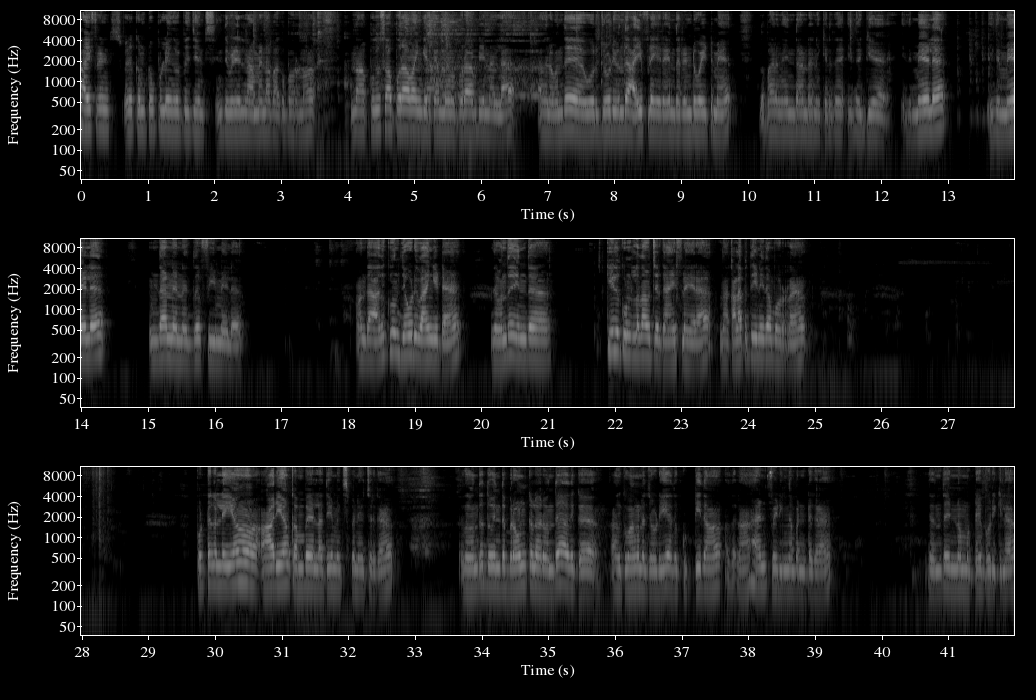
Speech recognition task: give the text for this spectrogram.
Hi friends welcome to பிள்ளைங்க பிஜென்ஸ் இந்த வீடியோவில் நாம் என்ன பார்க்க போகிறோன்னா நான் புதுசாக புறா வாங்கியிருக்கேன் மூணு புறா அப்படின்னல அதில் வந்து ஒரு ஜோடி வந்து ஹை ஃப்ளையரு இந்த ரெண்டு ஒயிட்டுமே இந்த பாருங்கள் இந்தாண்ட நிற்கிறது இது கே இது மேலே இது மேலே இந்தாண்ட என்னது ஃபீமேலு அந்த அதுக்கும் ஜோடி வாங்கிட்டேன். இதை வந்து இந்த கீழ்குண்டில் தான் வச்சுருக்கேன் ஐ ஃப்ளையரை நான் கலப்பு தீனி தான் போடுறேன். பொட்டுக்கல்லையும் ஆரியம் கம்பு எல்லாத்தையும் மிக்ஸ் பண்ணி வச்சுருக்கேன். இது வந்து இந்த ப்ரௌன் கலர் வந்து அதுக்கு அதுக்கு வாங்கின ஜோடி. அது குட்டி தான். அதை நான் ஹேண்ட் ஃபீடிங் தான் பண்ணிட்டு இருக்கிறேன். இது வந்து இன்னும் முட்டையை பொறிக்கல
